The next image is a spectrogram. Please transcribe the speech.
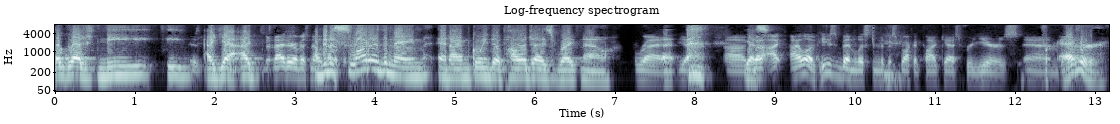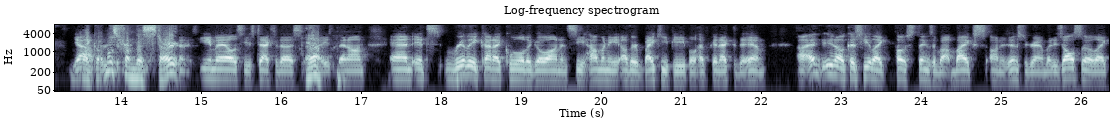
Bhagwajni. Uh, yeah, I, So neither of us know. I'm going to slaughter the name, and I'm going to apologize right now. Right. Uh, Yeah. Uh, yes. But I, I love. He's been listening to the Sprocket podcast for years and uh, Forever. yeah, like almost from the start. us emails. He's texted us. Yeah. Uh, he's been on, and it's really kind of cool to go on and see how many other bikey people have connected to him. Uh, and you know, because he like posts things about bikes on his Instagram, but he's also like,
